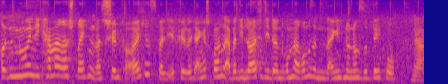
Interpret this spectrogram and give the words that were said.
und nur in die Kamera sprechen, was schön für euch ist, weil ihr fühlt euch angesprochen, aber die Leute, die dann drumherum sind, sind eigentlich nur noch so Deko. ja.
